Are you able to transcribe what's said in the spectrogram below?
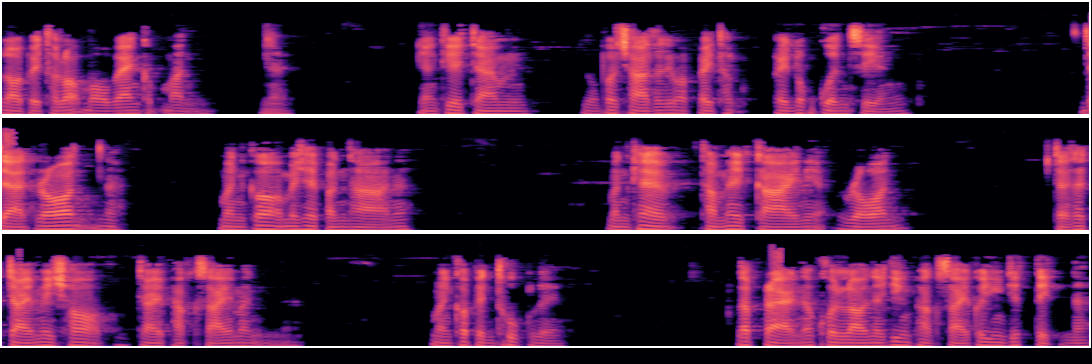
เราไปทะเลาะมอแว้งกับมันนะอย่างที่อาจารย์หลวงพ่อชาเรียกว่าไปไปรบกวนเสียง แดดร้อนนะมันก็ไม่ใช่ปัญหานะ มันแค่ทำให้กายเนี่ยร้อน แต่ถ้าใจไม่ชอบใจผักสายมัน มันก็เป็นทุกข์เลย และแปลกนะคนเราเนี่ยยิ่งผักสายก็ยิ่งยึดติดนะ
